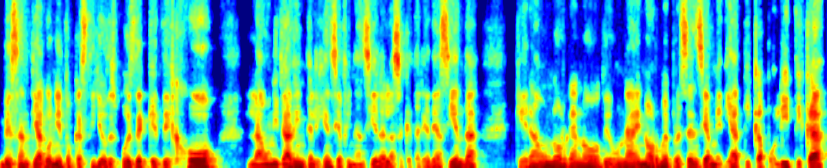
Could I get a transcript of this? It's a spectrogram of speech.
de Santiago Nieto Castillo después de que dejó la unidad de inteligencia financiera de la Secretaría de Hacienda, que era un órgano de una enorme presencia mediática, política,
